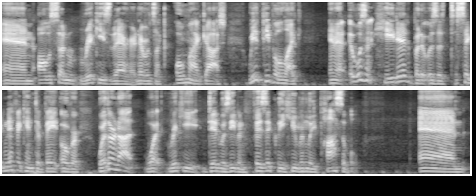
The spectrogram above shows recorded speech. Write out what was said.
and all of a sudden Ricky's there, and everyone's like, "Oh my gosh!" We had people like, and it wasn't heated, but it was a significant debate over whether or not what Ricky did was even physically, humanly possible. And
